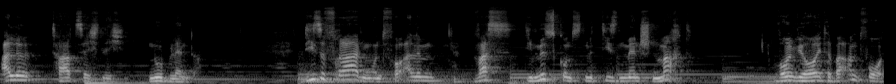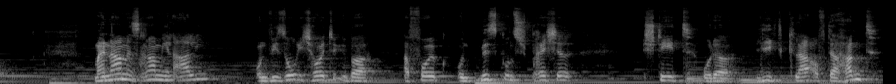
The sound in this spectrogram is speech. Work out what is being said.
alle tatsächlich nur Blender. Diese Fragen und vor allem, was die Missgunst mit diesen Menschen macht, wollen wir heute beantworten. Mein Name ist Ramil Ali und wieso ich heute über Erfolg und Missgunst spreche, steht oder liegt klar auf der Hand.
